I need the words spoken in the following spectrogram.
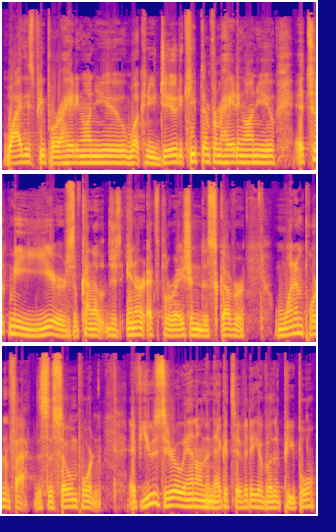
why these people are hating on you, what can you do to keep them from hating on you? It took me years of kind of just inner exploration to discover one important fact. This is so important. If you zero in on the negativity of other people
